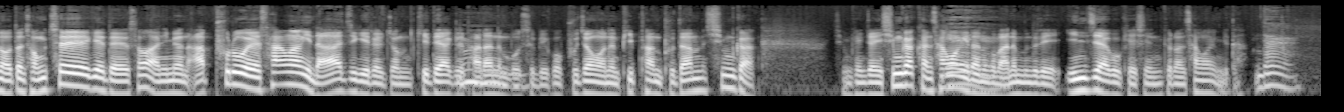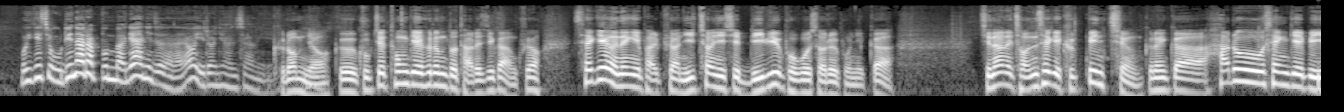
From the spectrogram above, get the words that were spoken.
이건 어떤 정책에 대해서 아니면 앞으로의 상황이 나아지기를 좀 기대하길 음. 바라는 모습이고 부정어는 비판, 부담, 심각. 지금 굉장히 심각한 상황이라는 예. 거 많은 분들이 인지하고 계신 그런 상황입니다. 네. 뭐 이게 지금 우리나라뿐만이 아니잖아요. 이런 현상이. 그럼요. 그 국제 통계 흐름도 다르지가 않고요. 세계은행이 발표한 2020 리뷰 보고서를 보니까 지난해 전 세계 극빈층 그러니까 하루 생계비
